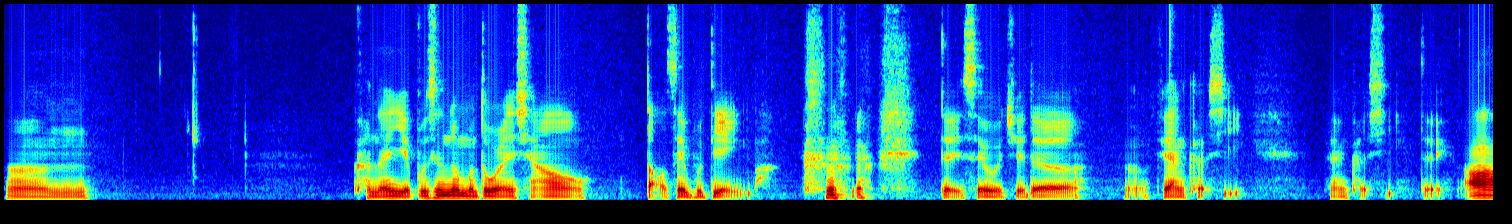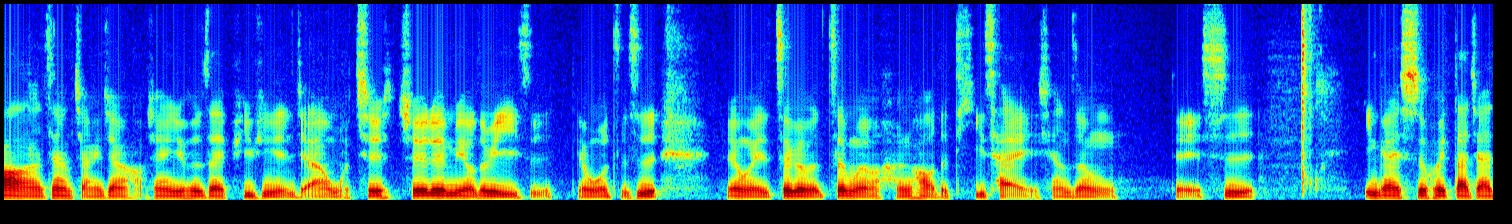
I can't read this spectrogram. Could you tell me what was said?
嗯，可能也不是那么多人想要导这部电影吧。呵 呵对，所以我觉得嗯非常可惜。非常可惜，对啊，这样讲一讲，好像又是在批评人家。我其实绝对没有这个意思，因为我只是认为这个这么很好的题材，像这种，对，是应该是会大家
